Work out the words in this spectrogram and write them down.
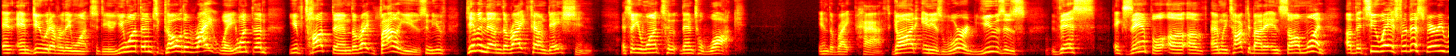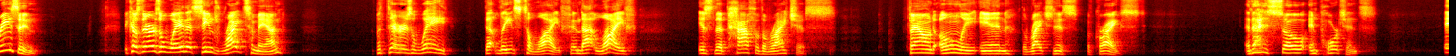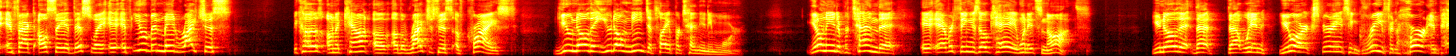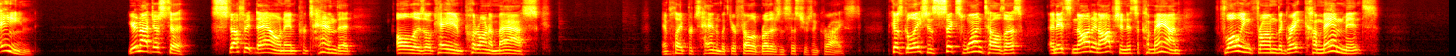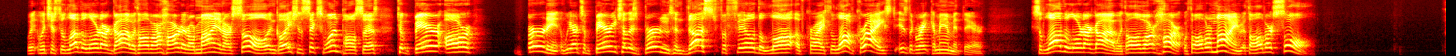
and and do whatever they want to do. You want them to go the right way. You want them you've taught them the right values and you've given them the right foundation. And so you want to, them to walk in the right path. God in his word uses this example of, of and we talked about it in Psalm 1 of the two ways for this very reason. Because there is a way that seems right to man, but there is a way that leads to life. And that life is the path of the righteous, found only in the righteousness of Christ. And that is so important. In fact, I'll say it this way if you have been made righteous because on account of, of the righteousness of Christ, you know that you don't need to play pretend anymore. You don't need to pretend that it, everything is okay when it's not. You know that that that when you are experiencing grief and hurt and pain, you're not just to stuff it down and pretend that all is okay and put on a mask and play pretend with your fellow brothers and sisters in Christ. Because Galatians 6 1 tells us, and it's not an option, it's a command flowing from the great commandment which is to love the Lord our God with all of our heart and our mind and our soul. In Galatians 6 1, Paul says, to bear our burden. We are to bear each other's burdens and thus fulfill the law of Christ. The law of Christ is the great commandment there. So love the Lord our God with all of our heart, with all of our mind, with all of our soul.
